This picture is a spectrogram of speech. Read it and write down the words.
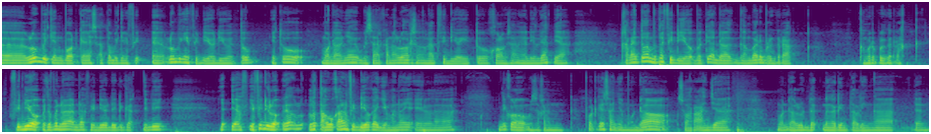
eh, lu bikin podcast atau bikin eh, lu bikin video di YouTube itu modalnya besar karena lu harus ngeliat video itu. Kalau misalnya nggak dilihat ya karena itu kan bentuknya video berarti ada gambar bergerak. Gambar bergerak. Video itu benar ada video jadi jadi ya, ya, ya video lo ya, lu tahu kan video kayak gimana ya elah. Jadi kalau misalkan podcast hanya modal suara aja modal de- dengerin telinga dan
